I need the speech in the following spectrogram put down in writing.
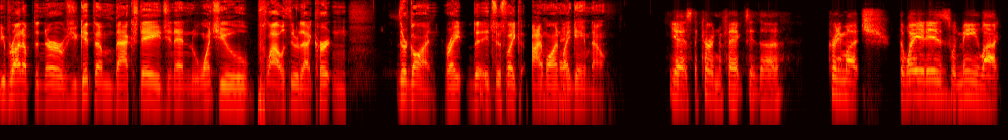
you brought up the nerves. You get them backstage, and then once you plow through that curtain, they're gone. Right? It's just like I'm on my game now. Yeah, it's the curtain effect. The uh, pretty much the way it is with me. Like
